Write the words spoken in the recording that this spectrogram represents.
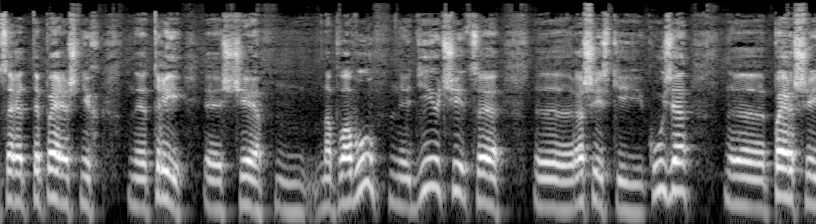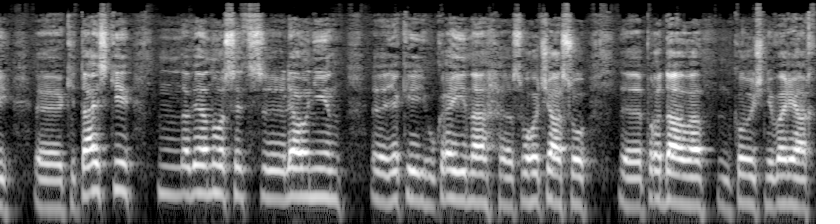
серед теперішніх три е, ще на плаву е, діючі. Це е, рашистський Кузя, е, перший китайський авіаносець Ляонін, який Україна свого часу продала, колишній варяг,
